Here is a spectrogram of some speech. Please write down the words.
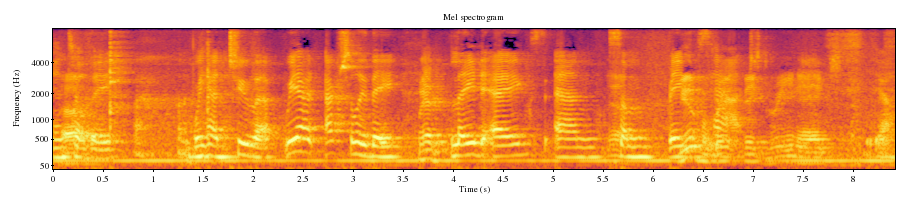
until Uh, they, we had two left. We had, actually, they We had- laid eggs and Yeah. some babies Beautiful, big, hatched. big green eggs. Yeah,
